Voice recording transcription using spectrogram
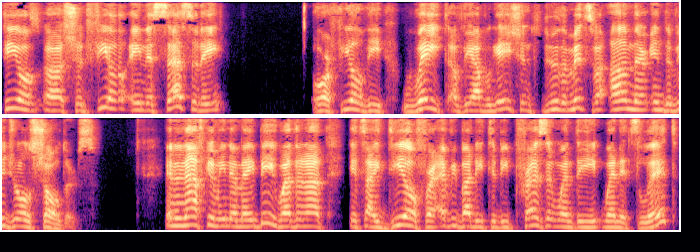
feels uh, should feel a necessity or feel the weight of the obligation to do the mitzvah on their individual shoulders. And an nafkamina may be whether or not it's ideal for everybody to be present when the when it's lit,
